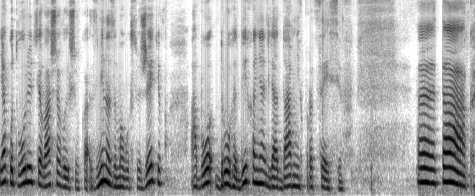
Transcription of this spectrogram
як утворюється ваша вишивка, зміна зимових сюжетів або друге дихання для давніх процесів. Е, так,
